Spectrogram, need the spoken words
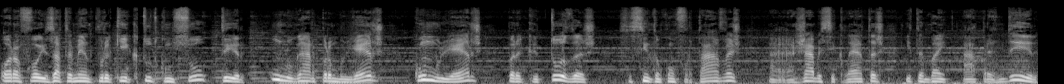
Ora, foi exatamente por aqui que tudo começou: ter um lugar para mulheres, com mulheres, para que todas se sintam confortáveis a arranjar bicicletas e também a aprender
